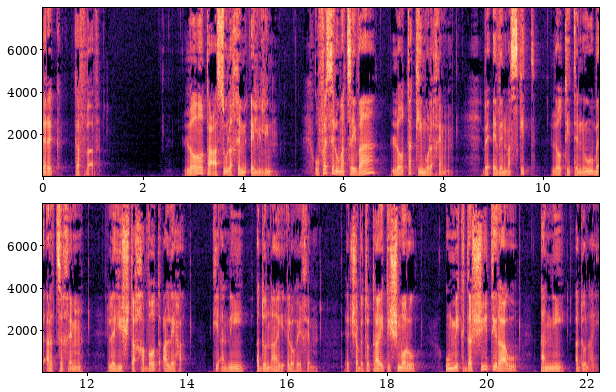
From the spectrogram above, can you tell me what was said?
פרק כ"ו לא תעשו לכם אלילים, ופסל ומצבה לא תקימו לכם, ואבן משכית לא תיתנו בארצכם, להשתחוות עליה, כי אני אדוני אלוהיכם. את שבתותי תשמורו, ומקדשי תיראו, אני אדוני.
